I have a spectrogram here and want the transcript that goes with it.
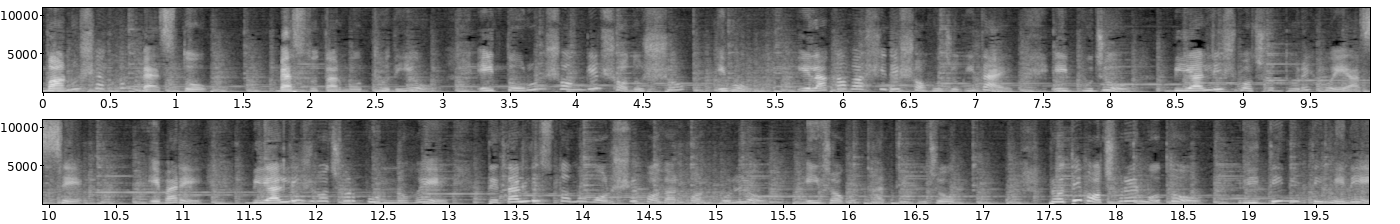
মানুষ এখন ব্যস্ত। ব্যস্ততার মধ্য দিয়েও এই তরুণ সংঘের সদস্য এবং এলাকাবাসীদের সহযোগিতায় এই পুজো বিয়াল্লিশ বছর ধরে হয়ে আসছে। এবারে বিয়াল্লিশ বছর পূর্ণ হয়ে তেতাল্লিশতম বর্ষে পদার্পণ করল এই জগদ্ধাত্রী পুজো। প্রতি বছরের মতো রীতিনীতি মেনে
